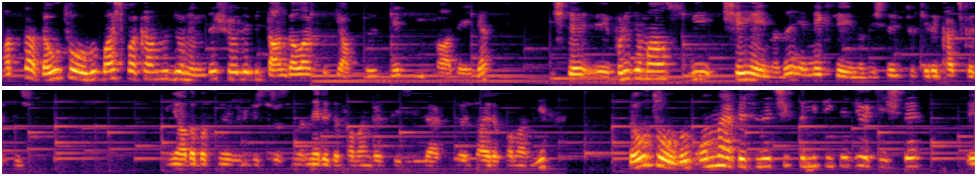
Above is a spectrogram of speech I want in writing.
Hatta Davutoğlu Başbakanlığı döneminde şöyle bir dangalaklık yaptı net bir ifadeyle. İşte e, Freedom House bir şey yayınladı, endeks yayınladı. İşte Türkiye'de kaç gazeteci dünyada basın özgürlüğü sırasında nerede falan gazeteciler vesaire falan diye. Davutoğlu onun ertesinde çıktı mitingde diyor ki işte e,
